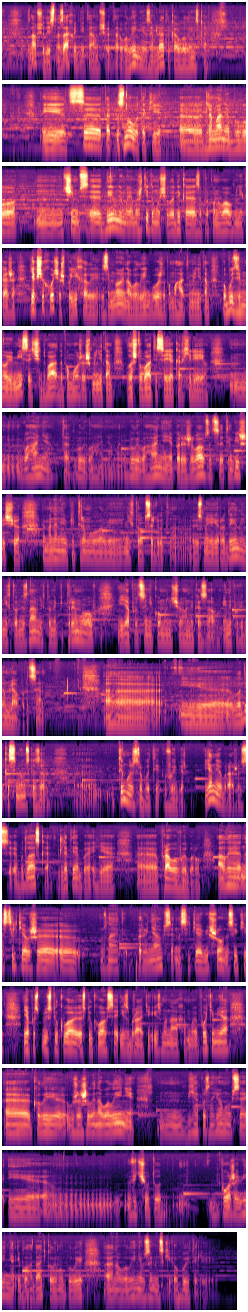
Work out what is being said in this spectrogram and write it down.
знав, що десь на заході, там що та Волині, земля така волинська. І це так знову таки е, для мене було чимось е, дивним в моєму житті, тому що Владика запропонував мені, каже, якщо хочеш, поїхали зі мною на Волинь, будеш допомагати мені там, побудь зі мною місяць чи два, допоможеш мені там влаштуватися як архірею. Вагання, так, були вагання в мене. Були вагання, я переживав за це, тим більше, що мене не підтримували ніхто абсолютно з моєї родини, ніхто не знав, ніхто не підтримував, і я про це нікому нічого не казав і не повідомляв про це. Е, І владика Семен сказав: е, ти можеш зробити вибір. Я не ображусь, будь ласка, для тебе є е, право вибору. Але настільки я вже, знаєте, перейнявся, настільки я війшов, настільки я спілкувався із братів, із монахами. Потім я, е, коли вже жили на Волині, я познайомився і відчув тут Боже віння і благодать, коли ми були е, на Волині в Зимінській обителі.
